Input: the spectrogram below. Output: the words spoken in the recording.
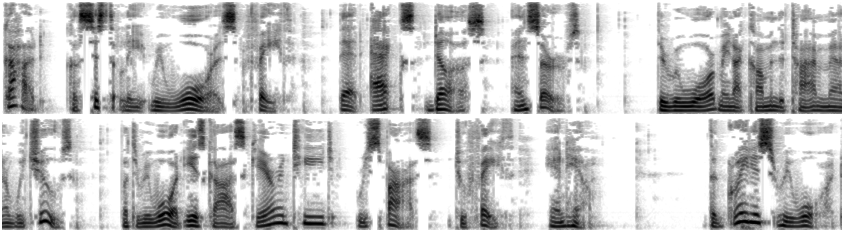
God consistently rewards faith that acts, does, and serves. The reward may not come in the time and manner we choose, but the reward is God's guaranteed response to faith in Him. The greatest reward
